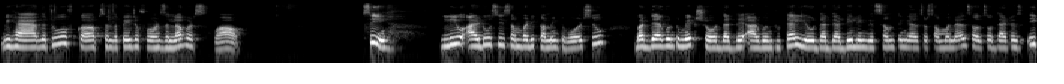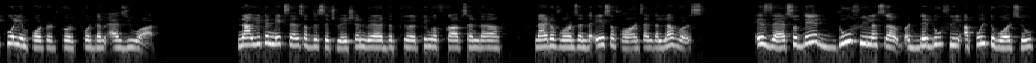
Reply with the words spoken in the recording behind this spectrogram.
We have the two of cups and the page of wands the lovers. Wow. See leo i do see somebody coming towards you but they are going to make sure that they are going to tell you that they are dealing with something else or someone else also that is equally important for, for them as you are now you can make sense of the situation where the king of cups and the knight of wands and the ace of wands and the lovers is there. So they do feel a they do feel a pull towards you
